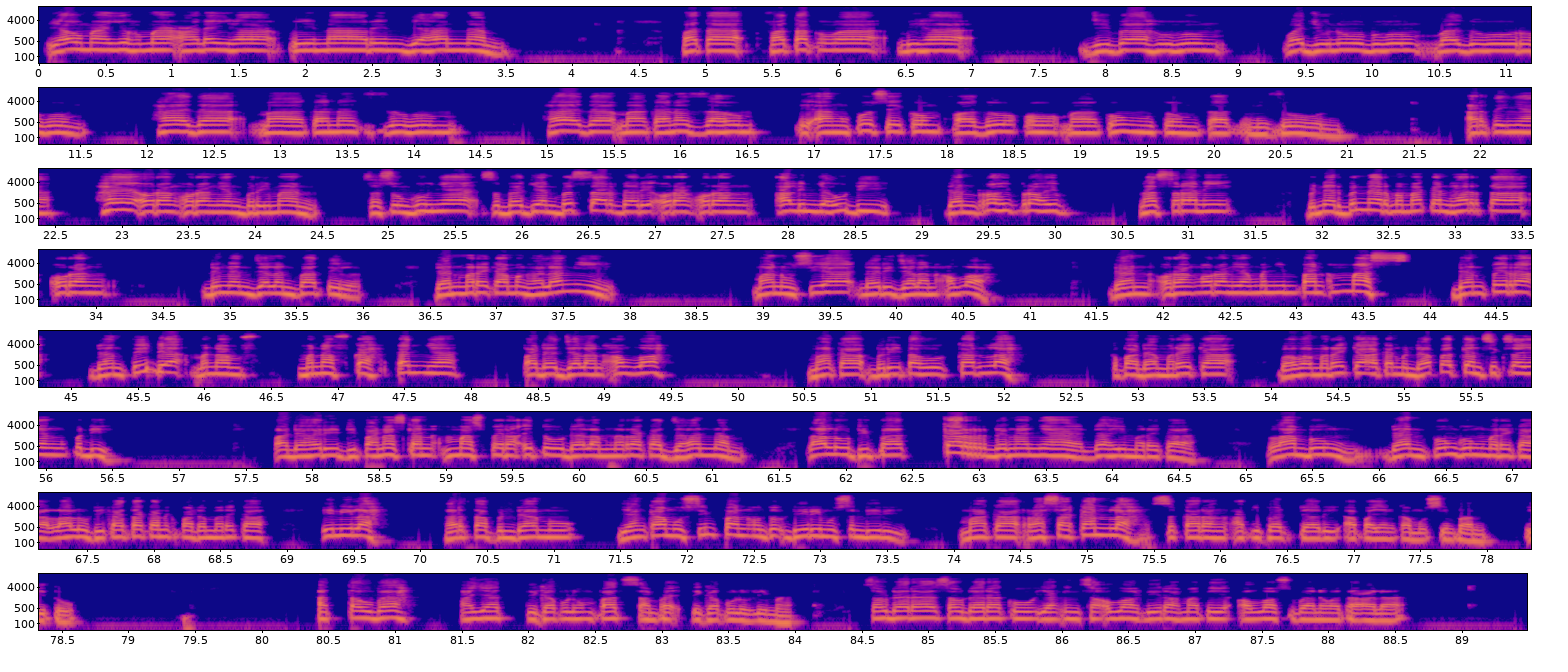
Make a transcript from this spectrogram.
yauma yuhma 'alaiha fi narin jahannam. Fata fatakwa biha jibahuhum wa junubuhum wa zuhuruhum. Hada ma kanazzuhum hada ma kanazzahum li anfusikum fadhuqu ma kuntum taknizun artinya hai orang-orang yang beriman sesungguhnya sebagian besar dari orang-orang alim Yahudi dan rohib-rohib Nasrani benar-benar memakan harta orang dengan jalan batil dan mereka menghalangi manusia dari jalan Allah dan orang-orang yang menyimpan emas dan perak dan tidak menaf menafkahkannya pada jalan Allah, maka beritahukanlah kepada mereka bahwa mereka akan mendapatkan siksa yang pedih. Pada hari dipanaskan emas perak itu dalam neraka jahanam, lalu dibakar dengannya dahi mereka, lambung dan punggung mereka, lalu dikatakan kepada mereka, inilah harta bendamu yang kamu simpan untuk dirimu sendiri, maka rasakanlah sekarang akibat dari apa yang kamu simpan itu. At-Taubah ayat 34 sampai 35. Saudara-saudaraku yang insya Allah dirahmati Allah Subhanahu wa taala.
